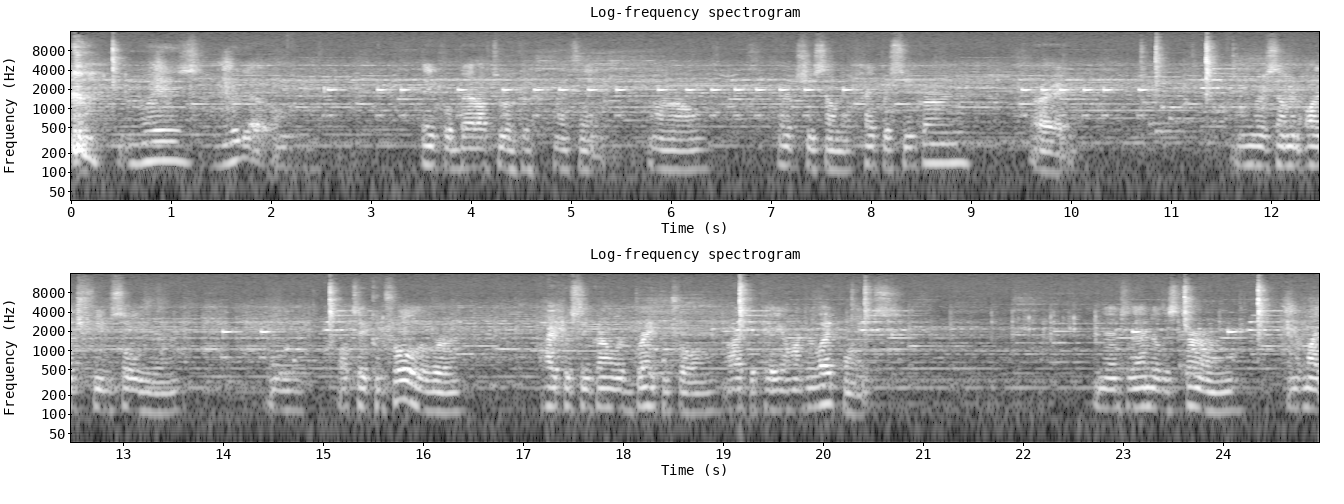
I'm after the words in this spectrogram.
anyways, here we go. I think we'll bat off to a good, I think. I don't know. Where'd she summon? Hyper? Alright. I'm gonna summon Archfiend Soldier. And I'll take control over Hyper Synchron with Brain Control. I have to pay 100 life points. And then to the end of this turn, end of my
